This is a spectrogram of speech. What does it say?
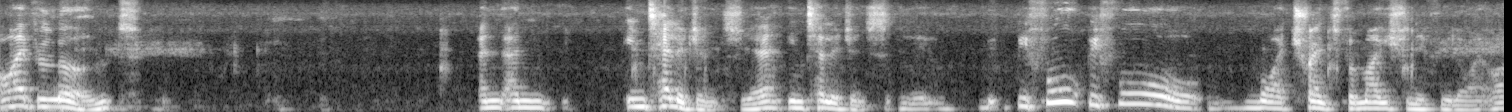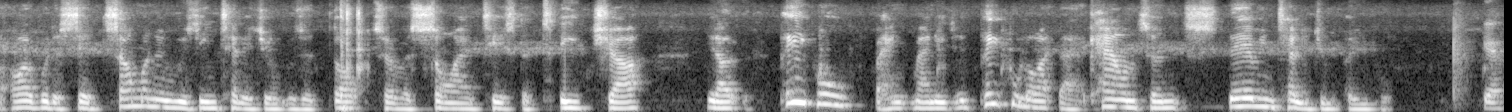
I've learned and and intelligence yeah intelligence before before my transformation if you like I, I, would have said someone who was intelligent was a doctor a scientist a teacher you know people, bank managers, people like that, accountants, they're intelligent people. Yeah.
